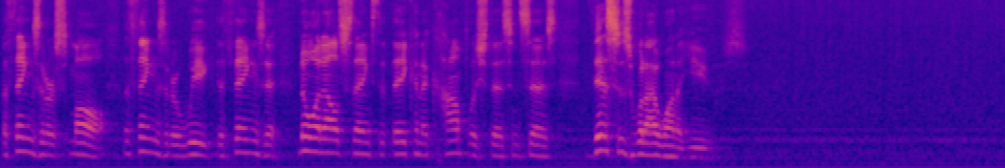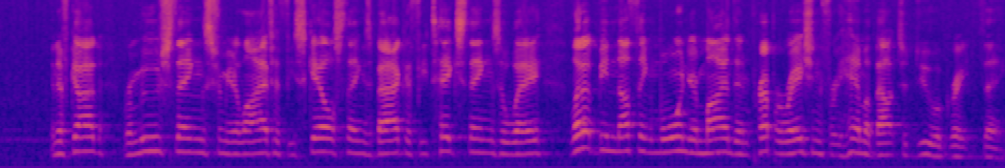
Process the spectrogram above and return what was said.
The things that are small, the things that are weak, the things that no one else thinks that they can accomplish this and says, this is what I want to use. And if God removes things from your life, if He scales things back, if He takes things away, let it be nothing more in your mind than preparation for Him about to do a great thing.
